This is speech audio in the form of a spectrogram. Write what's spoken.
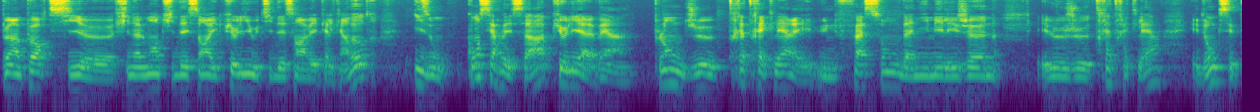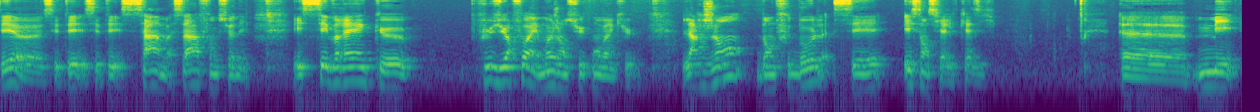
peu importe si euh, finalement tu descends avec Pioli ou tu descends avec quelqu'un d'autre, ils ont conservé ça. Pioli avait un plan de jeu très très clair et une façon d'animer les jeunes et le jeu très très clair. Et donc c'était euh, c'était ça ça a fonctionné. Et c'est vrai que plusieurs fois et moi j'en suis convaincu. L'argent dans le football c'est essentiel quasi. Euh, mais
